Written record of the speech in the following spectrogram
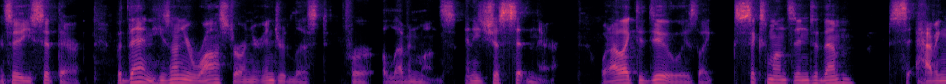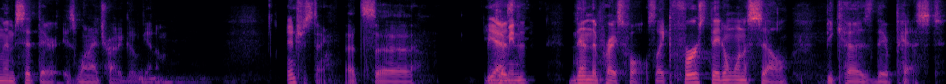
And so you sit there, but then he's on your roster on your injured list for 11 months, and he's just sitting there. What I like to do is like six months into them, having them sit there is when I try to go get them. Interesting. That's uh yeah, I mean then the price falls. Like first they don't want to sell because they're pissed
